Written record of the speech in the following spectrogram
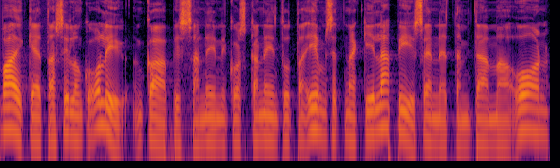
vaikeaa silloin, kun oli kaapissa, niin, koska niin, tota, ihmiset näki läpi sen, että mitä mä oon,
